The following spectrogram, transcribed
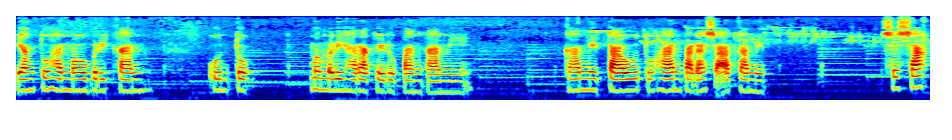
yang Tuhan mau berikan untuk memelihara kehidupan kami. Kami tahu Tuhan pada saat kami sesak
